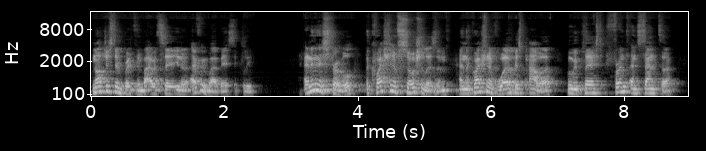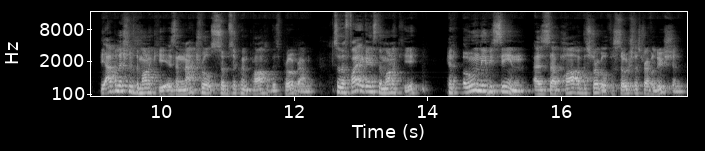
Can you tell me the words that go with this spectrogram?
not just in Britain, but I would say, you know, everywhere basically. And in this struggle, the question of socialism and the question of workers' power will be placed front and center. The abolition of the monarchy is a natural subsequent part of this program. So the fight against the monarchy can only be seen as a part of the struggle for socialist revolution.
